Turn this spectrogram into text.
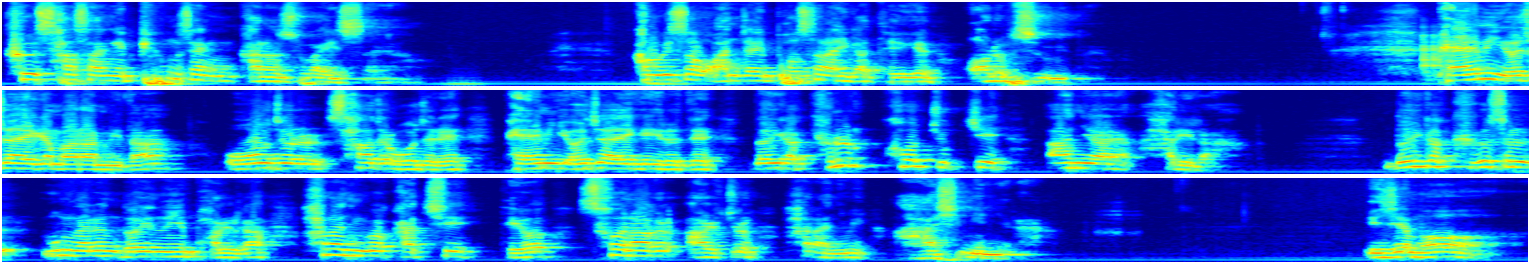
그 사상이 평생 가는 수가 있어요. 거기서 완전히 벗어나기가 되게 어렵습니다. 뱀이 여자에게 말합니다. 5절, 4절, 5절에 뱀이 여자에게 이르되 너희가 결코 죽지 아니하리라. 너희가 그것을 먹나는 너희 눈이 밝아 하나님과 같이 되어 선악을 알 줄 하나님이 아심이니라. 이제 뭐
